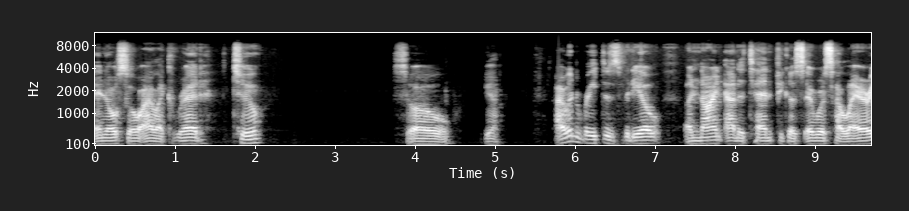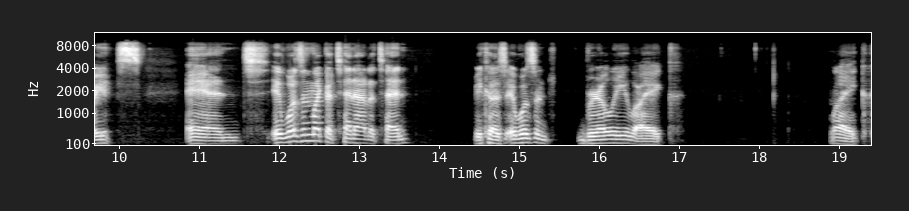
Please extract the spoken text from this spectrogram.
And also I like red too. So yeah. I would rate this video a 9 out of 10 because it was hilarious. And it wasn't like a 10 out of 10 because it wasn't really like like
